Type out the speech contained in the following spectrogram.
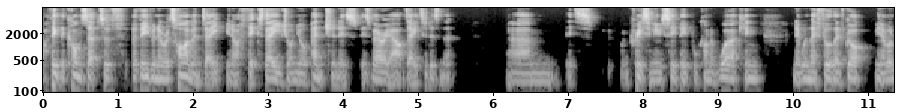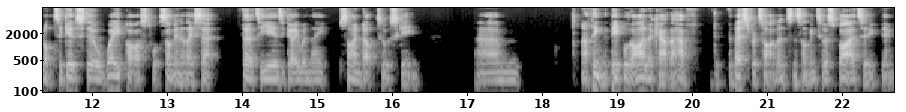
I think the concept of, of even a retirement date, you know, a fixed age on your pension is is very outdated, isn't it? Um, it's increasingly we see people kind of working, you know, when they feel they've got you know a lot to give still, way past what something that they set thirty years ago when they signed up to a scheme. Um, I think the people that I look at that have the, the best retirements and something to aspire to, you know,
